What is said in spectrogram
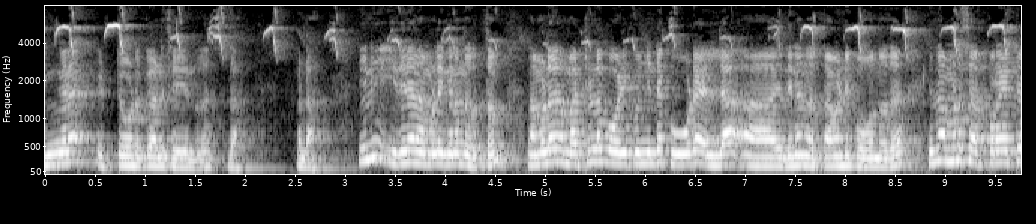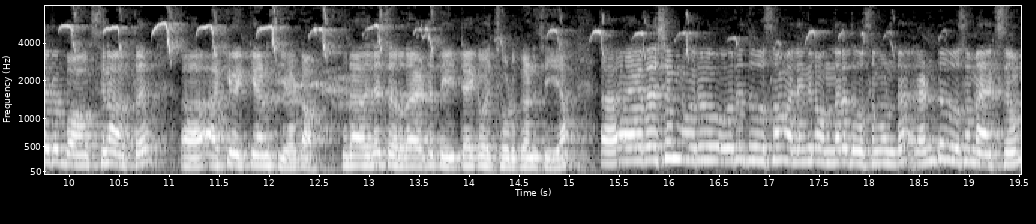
ഇങ്ങനെ ഇട്ട് കൊടുക്കുകയാണ് ചെയ്യുന്നത്. ഇതാ കണ്ട? ഇനി ഇതിനെ നമ്മളിങ്ങനെ നിർത്തും. നമ്മൾ മറ്റുള്ള കോഴിക്കുഞ്ഞിന്റെ കൂടെ അല്ല ഇതിനെ നിർത്താൻ വേണ്ടി പോകുന്നത്. ഇത് നമ്മൾ സെപ്പറേറ്റ് ഒരു ബോക്സിനകത്ത് ആക്കി വെക്കുകയാണ് ചെയ്യുക കേട്ടോ. എന്നിട്ട് അതിൽ ചെറുതായിട്ട് തീറ്റയൊക്കെ വെച്ച് കൊടുക്കുകയാണ് ചെയ്യുക. ഏകദേശം ഒരു ഒരു ദിവസം അല്ലെങ്കിൽ ഒന്നര ദിവസം കൊണ്ട് രണ്ട് ദിവസം മാക്സിമം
